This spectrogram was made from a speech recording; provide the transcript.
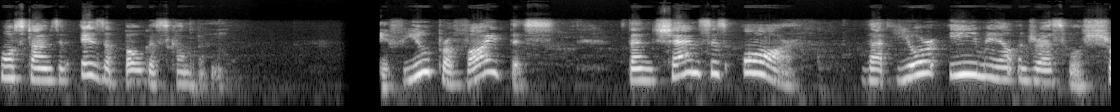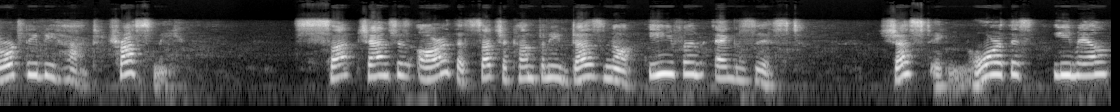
Most times it is a bogus company. If you provide this, then chances are that your email address will shortly be hacked. Trust me. Such chances are that such a company does not even exist. Just ignore this email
